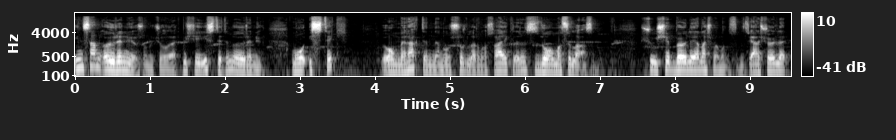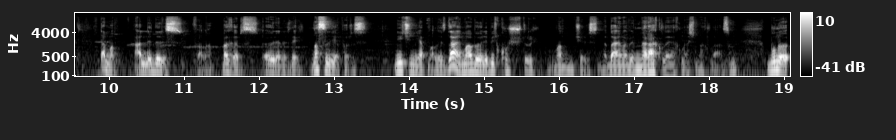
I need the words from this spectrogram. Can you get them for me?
insan öğreniyor sonuç olarak. Bir şeyi istedi mi öğreniyor. Ama o istek ve o merak denilen unsurların, o sahiplerin sizde olması lazım. Şu işe böyle yanaşmamalısınız. Yani şöyle tamam hallederiz falan, bakarız, öğreniriz değil. Nasıl yaparız? Niçin yapmalıyız? Daima böyle bir koşuşturmanın içerisinde, daima bir merakla yaklaşmak lazım. Bunu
